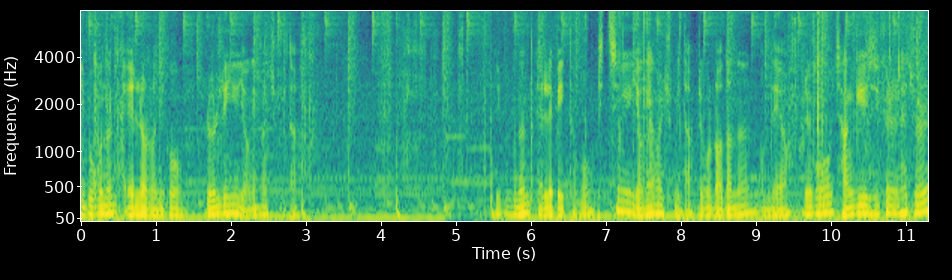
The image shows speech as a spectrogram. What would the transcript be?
이 부분은 aileron이고 롤링에 영향을 줍니다 이 부분은 엘리베이터고 피칭에 영향을 줍니다. 그리고 러더는 없네요. 그리고 장기 이식을 해줄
